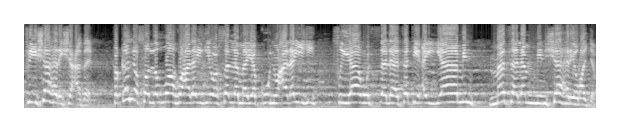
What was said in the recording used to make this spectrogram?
في شهر شعبان. فكان صلى الله عليه وسلم يكون عليه صيام الثلاثة أيام مثلا من شهر رجب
